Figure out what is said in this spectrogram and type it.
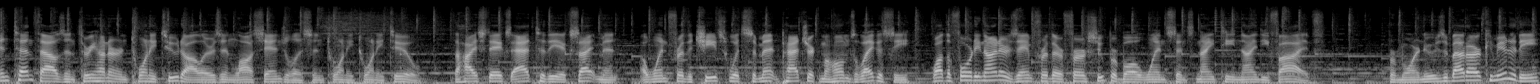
and $10,322 in Los Angeles in 2022. The high stakes add to the excitement. A win for the Chiefs would cement Patrick Mahomes' legacy, while the 49ers aim for their first Super Bowl win since 1995. For more news about our community,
